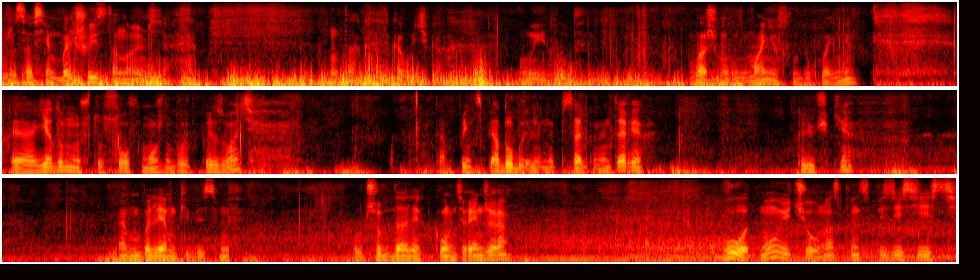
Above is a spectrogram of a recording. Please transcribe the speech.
Уже совсем большие становимся. Ну так, в кавычках. Ну и тут вашему вниманию сундук войны. Э, я думаю, что сов можно будет призвать. Там, в принципе, одобрили, написали в комментариях. Ключики. Эмблемки без смысла. Лучше бы дали какого-нибудь рейнджера. Вот, ну и что, у нас, в принципе, здесь есть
